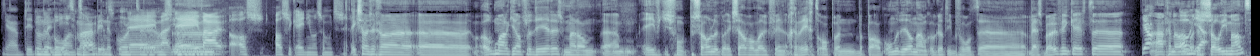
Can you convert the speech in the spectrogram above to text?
ja, op dit moment niet, maar binnenkort. Nee, eh, maar, als- nee eh, maar als, als ik één iemand zou moeten zeggen. Ik zou zeggen, eh, ook Mark-Jan Vladeris, maar dan ehm, eventjes voor me persoonlijk, wat ik zelf wel leuk vind, gericht op een bepaald onderdeel. Namelijk ook dat hij bijvoorbeeld eh Wes Beuvink heeft eh, Ja. aangenomen. Oh, ja. Dus zo iemand.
